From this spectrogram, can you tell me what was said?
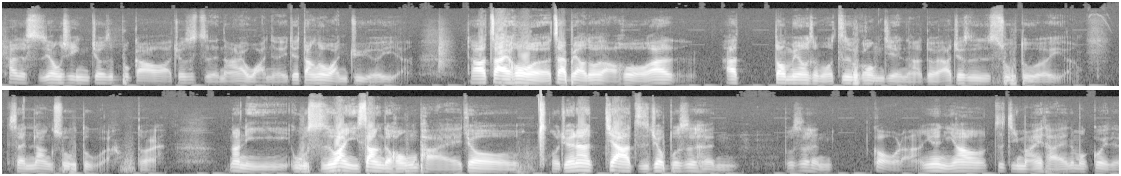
它的实用性就是不高啊，就是只能拿来玩而已，就当做玩具而已啊。它载货载不了多少货啊，啊都没有什么置物空间啊，对啊，就是速度而已啊，声浪速度啊，对。那你五十万以上的红牌就，我觉得那价值就不是很不是很够啦，因为你要自己买一台那么贵的。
